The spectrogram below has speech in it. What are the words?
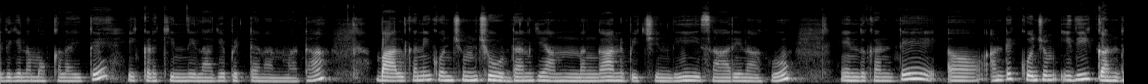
ఎదిగిన మొక్కలైతే ఇక్కడ కింది ఇలాగే పెట్టాను అనమాట బాల్కనీ కొంచెం చూడడానికి అందంగా అనిపించింది ఈసారి నాకు. ఎందుకంటే అంటే కొంచెం ఇది గంట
